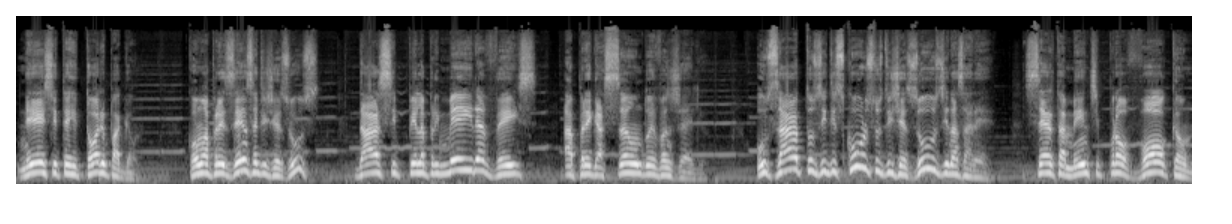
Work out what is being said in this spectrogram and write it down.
Nesse território pagão, com a presença de Jesus, dá-se pela primeira vez a pregação do Evangelho. Os atos e discursos de Jesus de Nazaré certamente provocam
